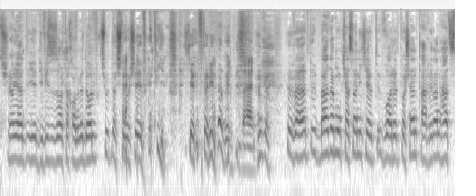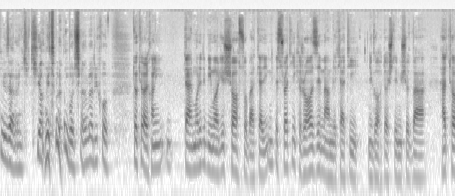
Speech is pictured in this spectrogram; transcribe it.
شاید یه دیویز هزار تا خانم دال وجود داشته باشه دیگه گرفتاری نداره. بله. و بعدم اون کسانی که وارد باشن تقریبا حدس می‌زنن که کیا می‌تونن باشن. ولی خب. دکتر آیخانی در مورد بیماری شاه صحبت کردیم. این به صورت یک راز مملکتی نگاه داشته می‌شد و حتی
